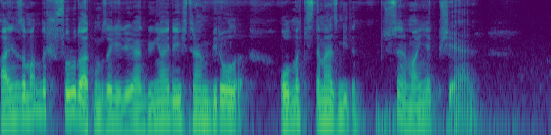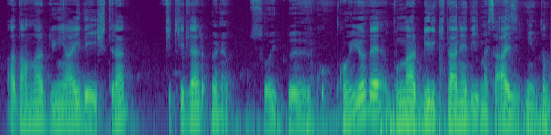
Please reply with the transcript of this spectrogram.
Aynı zamanda şu soru da aklımıza geliyor. Yani dünyayı değiştiren biri ol olmak istemez miydin? Düşünsene manyak bir şey yani. Adamlar dünyayı değiştiren fikirler öne soy, e, koyuyor ve bunlar bir iki tane değil. Mesela Isaac Newton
